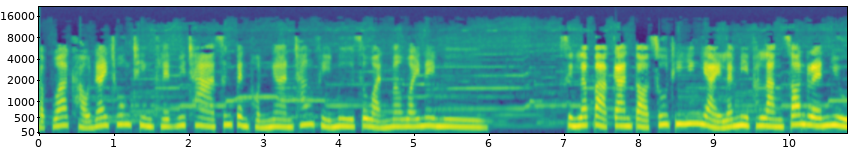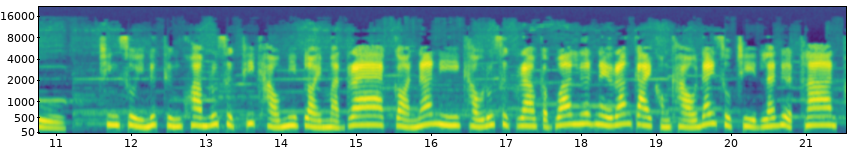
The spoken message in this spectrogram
กับว่าเขาได้ช่วงชิงเคล็ดวิชา ซึ่งเป็นผลงานช่างฝีมือสวรรค์มาไว้ในมือ ศิลปะการต่อสู้ที่ยิ่งใหญ่และมีพลังซ่อนเร้นอยู่ ชิงซุยนึกถึงความรู้สึกที่เขามีปล่อยหมัดแรก ก่อนหน้านี้เขารู้สึกราวกับว่าเลือดในร่างกายของเขาได้สูบฉีดและเดือดพล่าน พ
